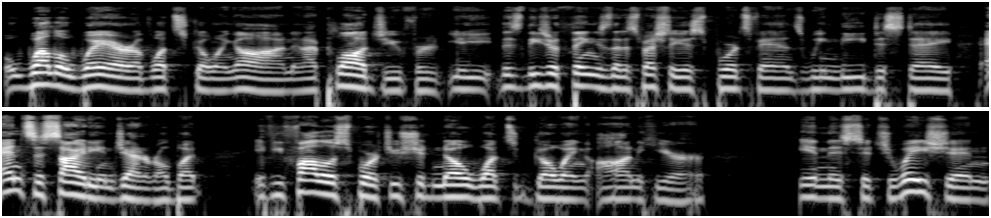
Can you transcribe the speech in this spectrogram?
well aware of what's going on, and I applaud you for you this, these are things that, especially as sports fans, we need to stay and society in general. But if you follow sports, you should know what's going on here in this situation.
